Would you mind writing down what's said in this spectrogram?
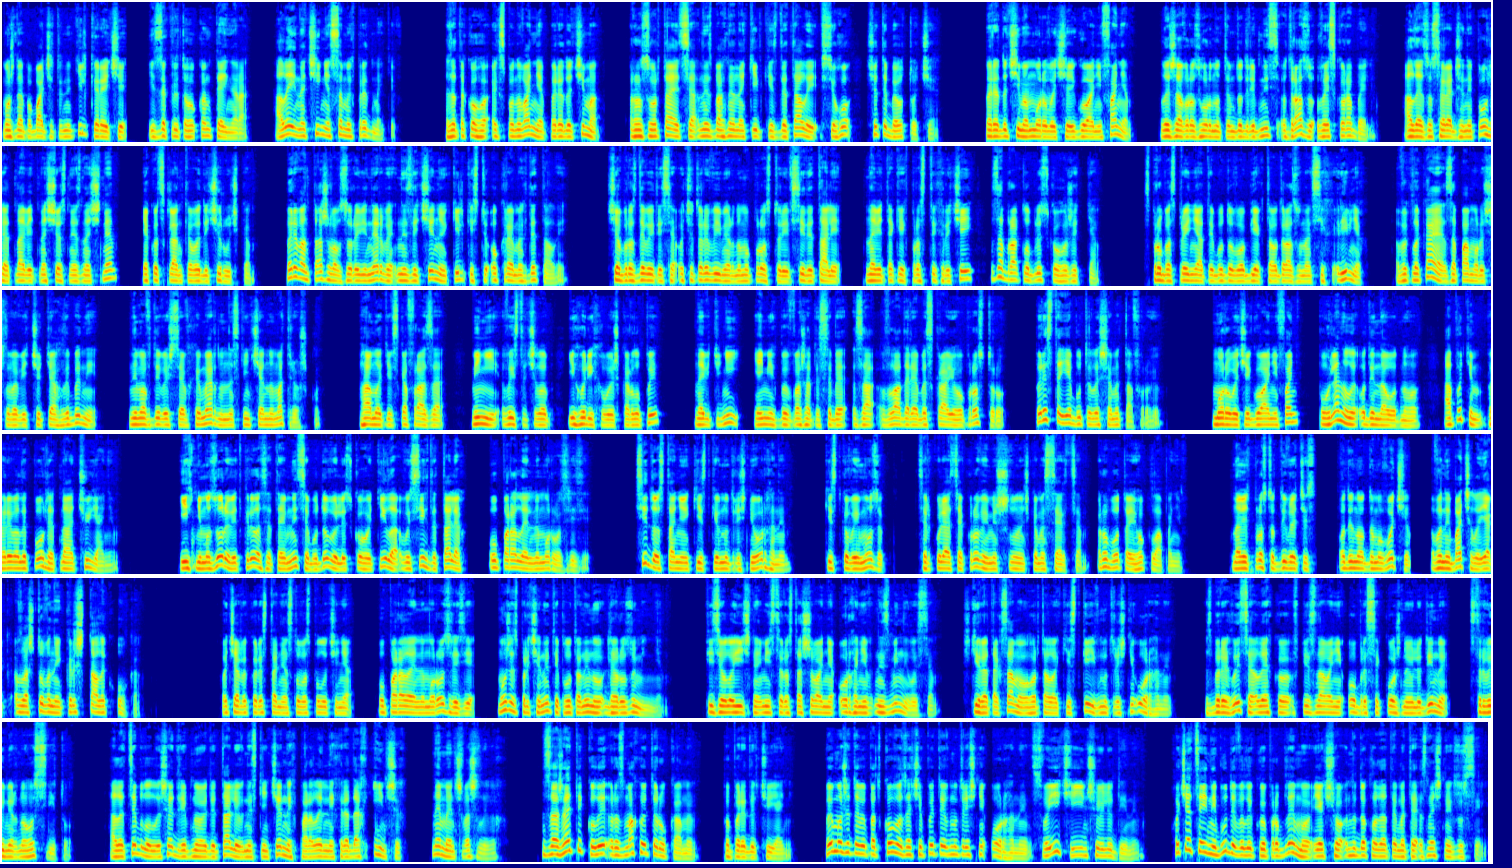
Можна побачити не тільки речі із закритого контейнера, але й начиння самих предметів. За такого експонування перед очима розгортається незбагнена кількість деталей всього, що тебе оточує. Перед очима Моровича і Гуані Фаня лежав розгорнутим до дрібниць одразу весь корабель, але зосереджений погляд навіть на щось незначне, як от склянка води чи ручка, перевантажував зорові нерви незліченою кількістю окремих деталей. Щоб роздивитися у чотиривимірному просторі всі деталі навіть таких простих речей забракло б людського життя. Спроба сприйняти будову об'єкта одразу на всіх рівнях викликає запаморочливе відчуття глибини, немов дивишся в химерну нескінченну матрьошку. Гамлетівська фраза Мені вистачило б і горіхової шкарлупи, навіть у ній я міг би вважати себе за владаря безкрайого простору, перестає бути лише метафорою. Морович і Гуані Фань поглянули один на одного, а потім перевели погляд на чуяння. Їхньому зору відкрилася таємниця будови людського тіла в усіх деталях у паралельному розрізі. Всі до останньої кістки внутрішні органи, кістковий мозок, циркуляція крові між шлуночками серця, робота його клапанів. Навіть просто дивлячись один одному в очі, вони бачили, як влаштований кришталик ока. Хоча використання словосполучення у паралельному розрізі може спричинити плутанину для розуміння. Фізіологічне місце розташування органів не змінилося, шкіра так само огортала кістки і внутрішні органи, збереглися легко впізнавані обриси кожної людини з тривимірного світу. Але це було лише дрібною деталю в нескінченних паралельних рядах інших, не менш важливих. Зважайте, коли розмахуєте руками, попередив чуянь. Ви можете випадково зачепити внутрішні органи свої чи іншої людини. Хоча це й не буде великою проблемою, якщо не докладатимете значних зусиль.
